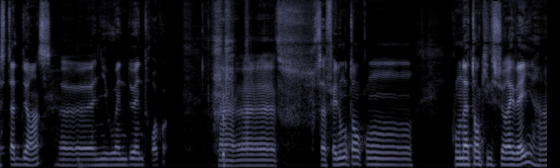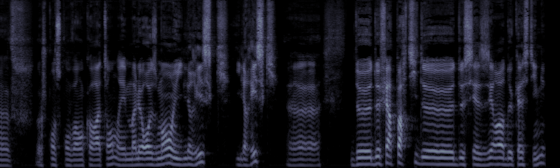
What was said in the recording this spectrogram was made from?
Stade de Reims, niveau N2, N3, quoi. ça fait longtemps qu'on qu'on attend qu'il se réveille. je pense qu'on va encore attendre. Et malheureusement, il risque, il risque de, de faire partie de, ces erreurs de casting.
